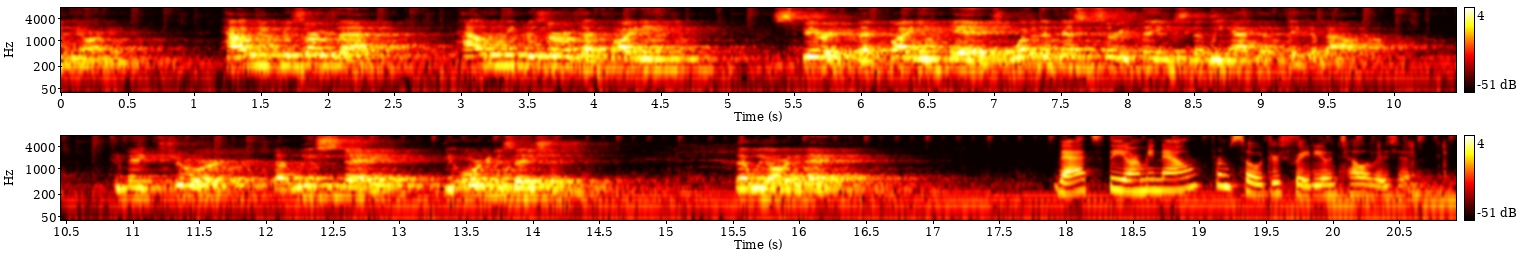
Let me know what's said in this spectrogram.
in the Army. How do we preserve that? How do we preserve that fighting spirit, that fighting edge? What are the necessary things that we have to think about to make sure that we stay the organization that we are today. That's the Army Now from Soldiers Radio and Television.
